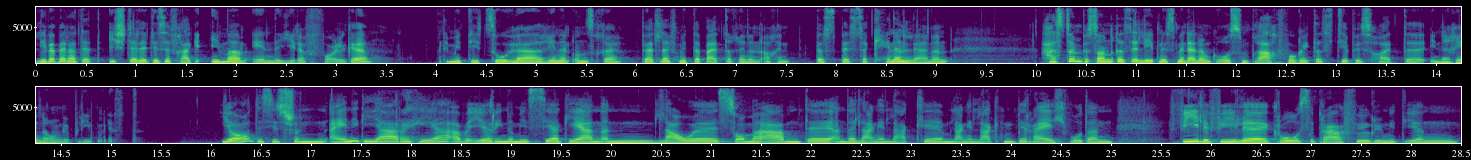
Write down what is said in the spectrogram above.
Liebe Bernadette, ich stelle diese Frage immer am Ende jeder Folge, damit die Zuhörerinnen unsere BirdLife-Mitarbeiterinnen auch etwas besser kennenlernen. Hast du ein besonderes Erlebnis mit einem großen Brachvogel, das dir bis heute in Erinnerung geblieben ist? Ja, das ist schon einige Jahre her, aber ich erinnere mich sehr gern an laue Sommerabende an der Langen Lacke, im Langen Lackenbereich, wo dann viele, viele große Brachvögel mit ihren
